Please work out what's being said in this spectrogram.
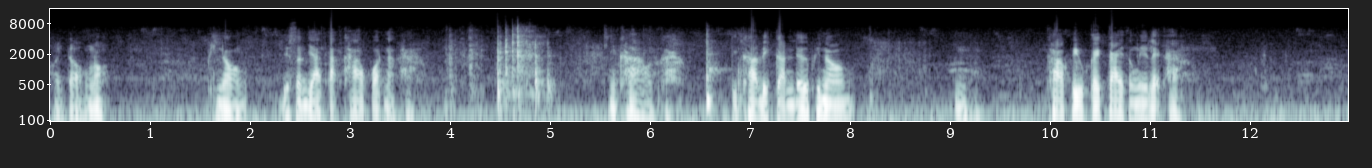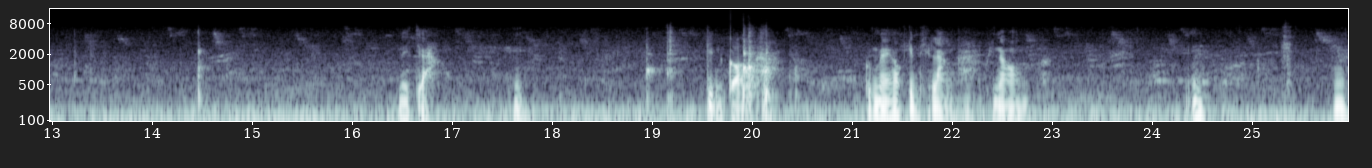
หอยดองเนาะพี่น้องเดี๋ยวสัญญาตักข้าวก่อนนะคะ กินข้าวค่ะ กินข้าวด้วยกันเด้อพี่น้องอข้าวอยู่ใกล้ ๆ ตรงนี้แหละค่ะ นี่จ้ะกินก่อนค่ะ คุณแม่เขากินทีหลังค่ะ พี่น้องอืมอืม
